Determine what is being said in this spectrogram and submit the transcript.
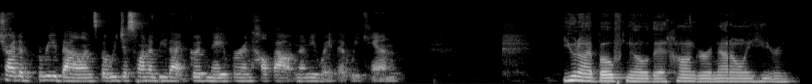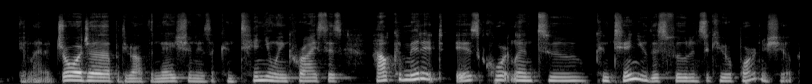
try to rebalance, but we just want to be that good neighbor and help out in any way that we can. You and I both know that hunger, not only here in Atlanta, Georgia, but throughout the nation, is a continuing crisis. How committed is Cortland to continue this food insecure partnership?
